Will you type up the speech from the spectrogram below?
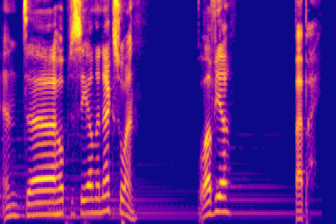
and uh, I hope to see you on the next one. Love ya. Bye bye.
